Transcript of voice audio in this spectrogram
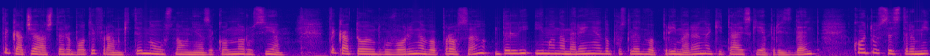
Така че аз ще работя в рамките на основния закон на Русия. Така той отговори на въпроса дали има намерение да последва примера на китайския президент, който се стреми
